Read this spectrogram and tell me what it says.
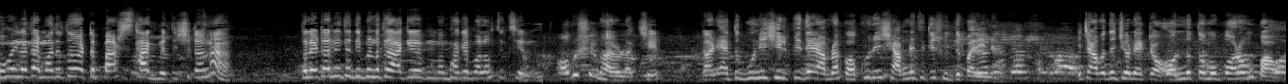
মহিলাদের আমাদের তো একটা পার্স থাকবে তো সেটা না? তাহলে এটা নিতে দিবেন না তো আগে ভাগে বলা উচিত ছিল। অবশ্যই ভালো লাগছে। কারণ এত গুণী শিল্পীদের আমরা কখনোই সামনে থেকে শুনতে পারি না। এটা আমাদের জন্য একটা অন্যতম পরম পাওয়া।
